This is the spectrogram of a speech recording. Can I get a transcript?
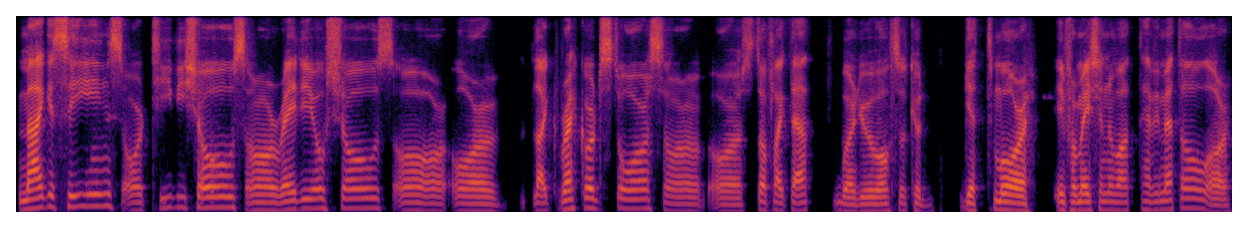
magazines or tv shows or radio shows or or like record stores or or stuff like that where you also could get more information about heavy metal or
